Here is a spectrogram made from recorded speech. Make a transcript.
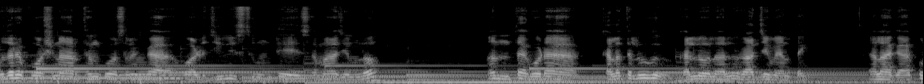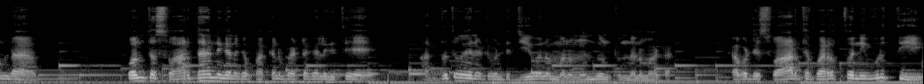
ఉదర పోషణార్థం కోసరంగా వాళ్ళు జీవిస్తూ ఉంటే సమాజంలో అంతా కూడా కలతలు కల్లోలాలు రాజ్యం వెళ్తాయి అలా కాకుండా కొంత స్వార్థాన్ని గనక పక్కన పెట్టగలిగితే అద్భుతమైనటువంటి జీవనం మన ముందు ఉంటుందన్నమాట కాబట్టి స్వార్థపరత్వ నివృత్తి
